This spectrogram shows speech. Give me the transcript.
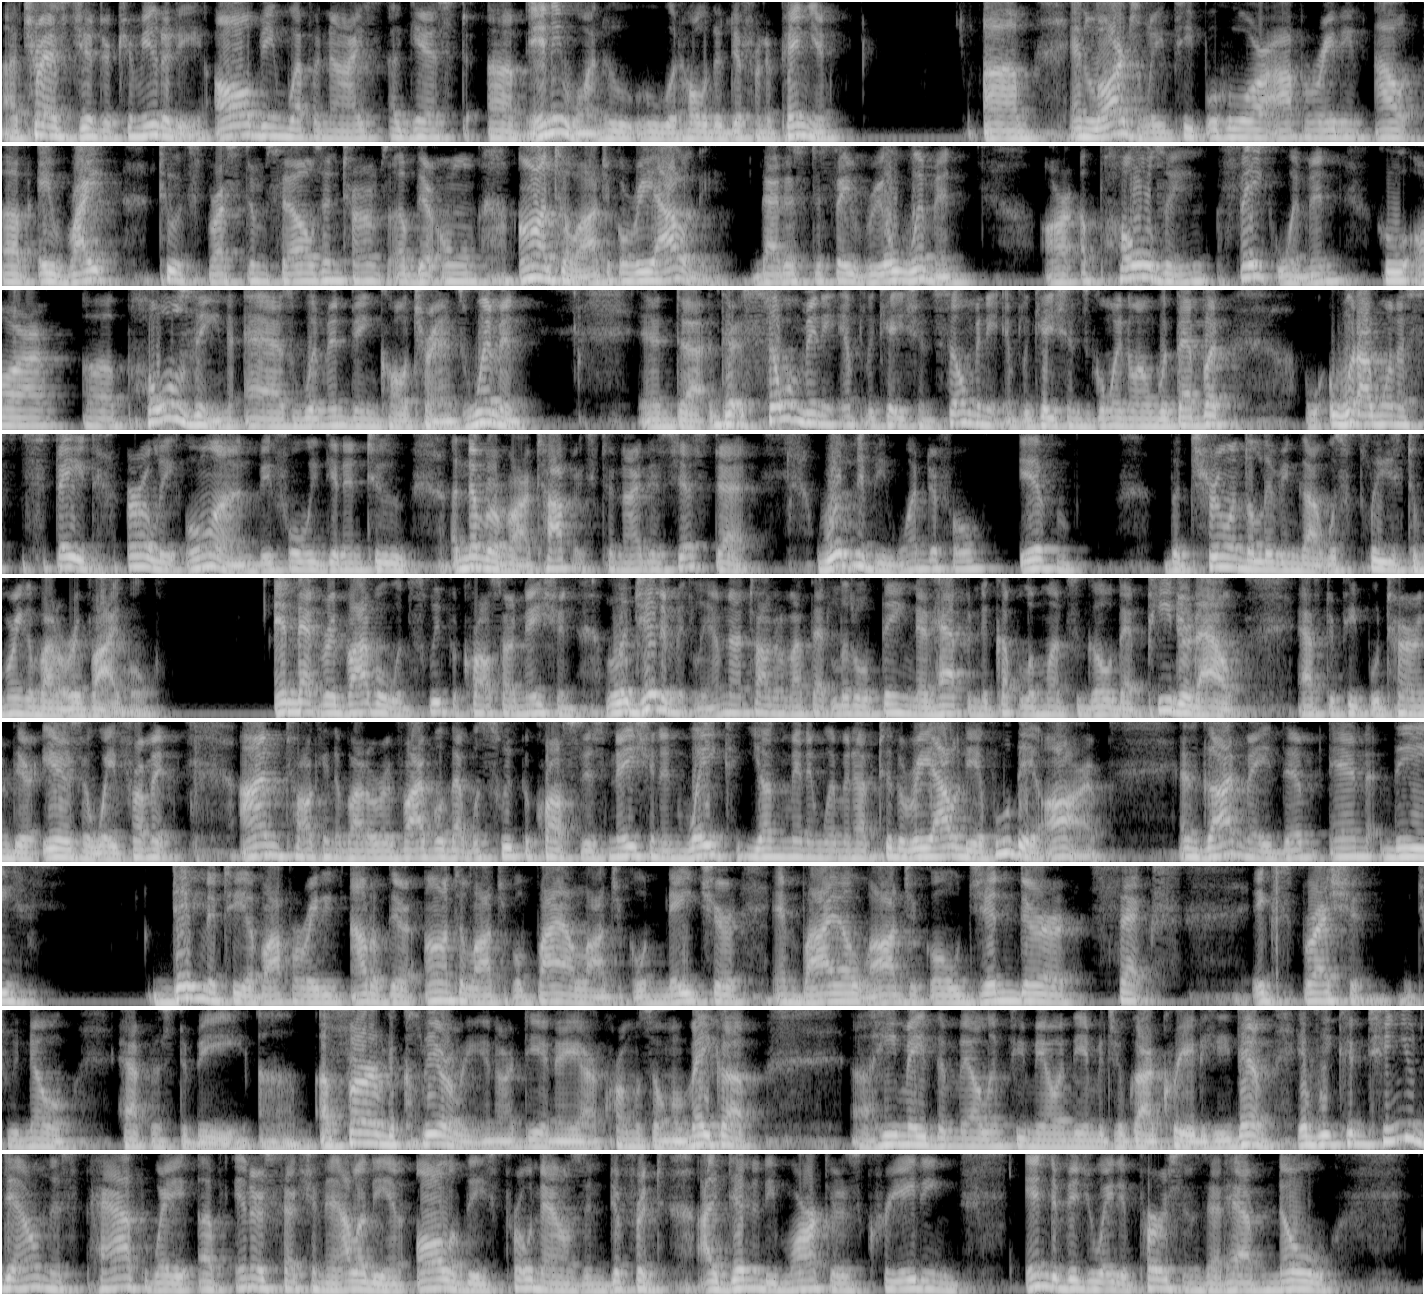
uh, transgender community, all being weaponized against um, anyone who who would hold a different opinion. Um, and largely people who are operating out of a right to express themselves in terms of their own ontological reality. That is to say, real women are opposing fake women who are uh, posing as women being called trans women. And uh, there's so many implications, so many implications going on with that. But what I want to state early on before we get into a number of our topics tonight is just that wouldn't it be wonderful if the true and the living God was pleased to bring about a revival? And that revival would sweep across our nation legitimately. I'm not talking about that little thing that happened a couple of months ago that petered out after people turned their ears away from it. I'm talking about a revival that would sweep across this nation and wake young men and women up to the reality of who they are as God made them and the dignity of operating out of their ontological, biological nature and biological gender, sex expression, which we know happens to be um, affirmed clearly in our DNA, our chromosomal makeup. Uh, he made them male and female in the image of God created he them. If we continue down this pathway of intersectionality and all of these pronouns and different identity markers, creating individuated persons that have no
